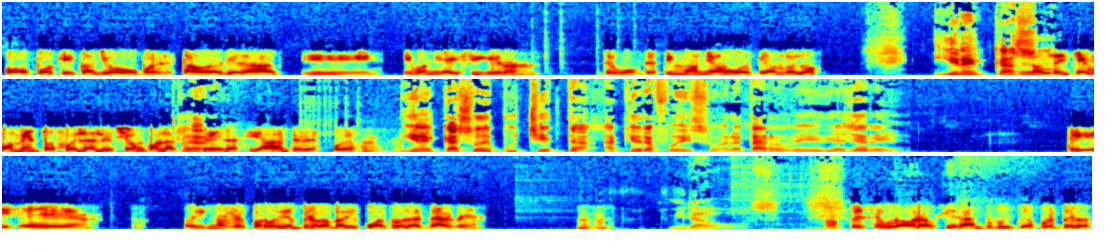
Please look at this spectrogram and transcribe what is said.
o por qué cayó, o por el estado de ebriedad, y, y bueno, y ahí siguieron, según testimonio, golpeándolo. Y en el caso... No sé en qué momento fue la lesión con la claro. si antes, después. Y en el caso de Pucheta, ¿a qué hora fue eso? ¿A la tarde de ayer? Sí, eh, hoy no recuerdo bien, pero capaz de 4 de la tarde. Uh Mira vos. No estoy seguro ahora si era antes poquito después, pero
